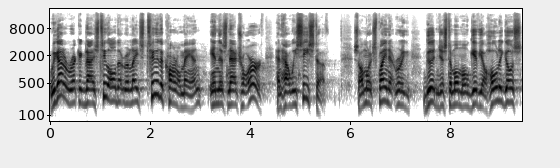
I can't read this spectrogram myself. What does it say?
we got to recognize too all that relates to the carnal man in this natural earth and how we see stuff. So I'm going to explain that really good in just a moment. I'll give you a Holy Ghost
